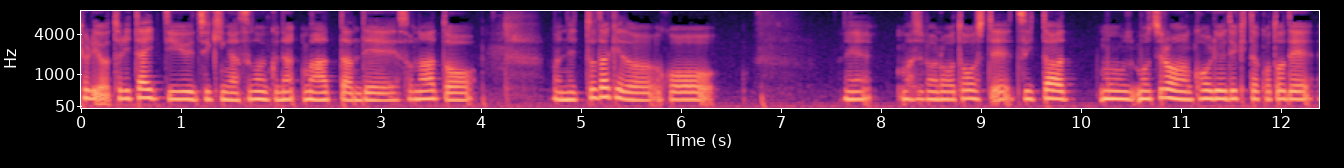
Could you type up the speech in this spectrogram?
距離を取りたいっていう時期がすごくな、まああったんで、その後、まあネットだけど、こう、ね、マシュマロを通してツイッターももちろん交流できたことで、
